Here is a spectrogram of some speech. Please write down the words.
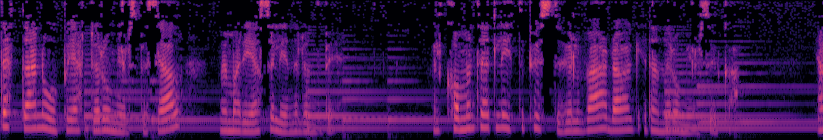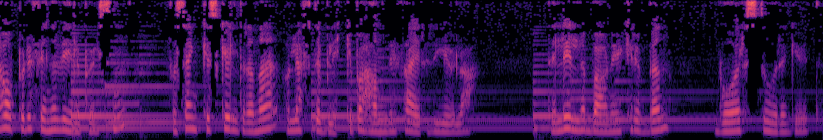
Dette er Noe på hjertet romjulsspesial med Maria Celine Lundeby. Velkommen til et lite pustehull hver dag i denne romjulsuka. Jeg håper du finner hvilepulsen, får senke skuldrene og løfte blikket på Han vi feirer i jula. Det lille barnet i krybben, vår store Gud.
